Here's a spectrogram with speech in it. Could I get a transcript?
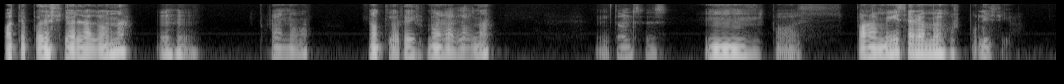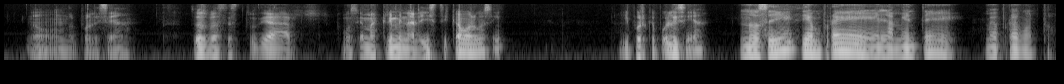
o te puedes ir a la luna, pero no, no quiero irme a la luna. Entonces, Mm, pues para mí sería mejor policía. no, de policía. Entonces vas a estudiar, ¿cómo se llama? Criminalística o algo así. ¿Y por qué policía? No sé, siempre en la mente me pregunto,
